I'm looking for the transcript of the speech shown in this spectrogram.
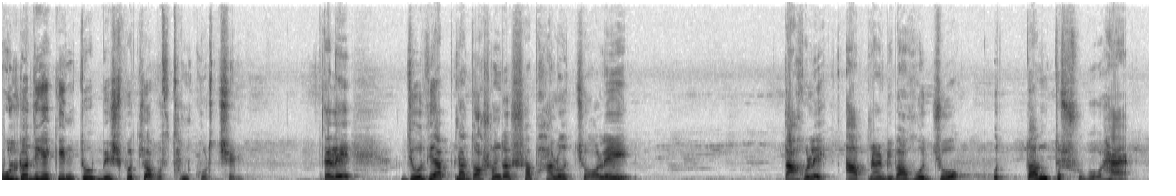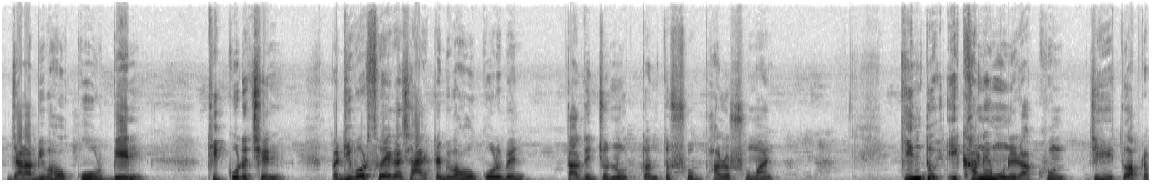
উল্টো দিকে কিন্তু বৃহস্পতি অবস্থান করছে। তাহলে যদি আপনার দশম দশা ভালো চলে, তাহলে আপনার বিবাহ যোগ অত্যন্ত শুভ। হ্যাঁ যারা বিবাহ করবেন, ঠিক করেছেন, বা ডিভোর্স হয়ে গেছে, আরেকটা বিবাহ করবেন, তাদের জন্য অত্যন্ত ভালো সময়। কিন্তু এখানে মনে রাখুন, যেহেতু আপনার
